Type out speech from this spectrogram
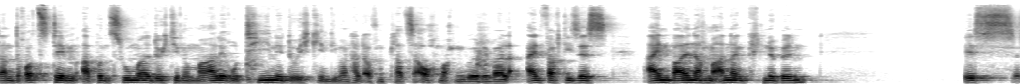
dann trotzdem ab und zu mal durch die normale Routine durchgehen, die man halt auf dem Platz auch machen würde, weil einfach dieses ein Ball nach dem anderen knüppeln ist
